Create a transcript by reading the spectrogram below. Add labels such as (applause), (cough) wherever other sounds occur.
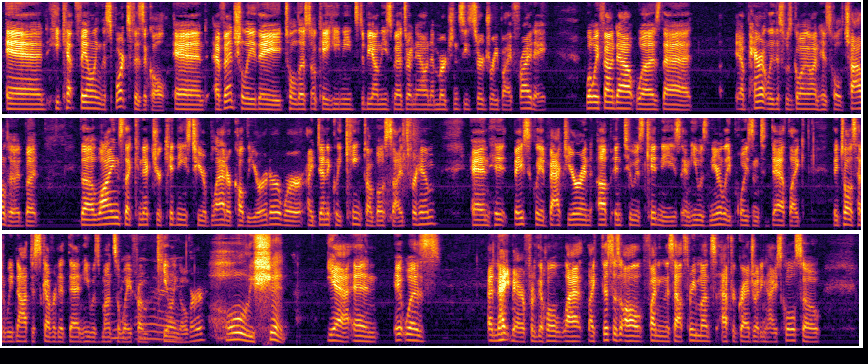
And he kept failing the sports physical. And eventually they told us, okay, he needs to be on these meds right now and emergency surgery by Friday. What we found out was that apparently this was going on his whole childhood, but the lines that connect your kidneys to your bladder, called the ureter, were identically kinked on both sides for him. And hit basically it backed urine up into his kidneys, and he was nearly poisoned to death. Like they told us, had we not discovered it then, he was months Oh my away from keeling over. Holy shit. Yeah, and it was a nightmare for the whole la like this is all finding this out 3 months after graduating high school, so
